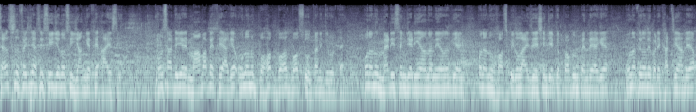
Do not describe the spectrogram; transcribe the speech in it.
ਸੈਲਫ ਸਫੀਸ਼ੀਐਂਟ ਅਸੀਂ ਸੀ ਜਦੋਂ ਅਸੀਂ ਯੰਗ ਇੱਥੇ ਆਏ ਸੀ। ਹੁਣ ਸਾਡੇ ਜਿਹੜੇ ਮਾਪੇ ਇੱਥੇ ਆ ਗਏ, ਉਹਨਾਂ ਨੂੰ ਬਹੁਤ ਬਹੁਤ ਬਹੁਤ ਸਹੂਲਤਾਂ ਦੀ ਜ਼ਰੂਰਤ ਹੈ। ਉਹਨਾਂ ਨੂੰ ਮੈਡੀਸਿਨ ਜਿਹੜੀਆਂ ਉਹਨਾਂ ਨੇ, ਉਹਨਾਂ ਦੀਆਂ, ਉਹਨਾਂ ਨੂੰ ਹਸਪੀਟਲਾਈਜੇਸ਼ਨ ਜੇ ਕੋਈ ਪ੍ਰੋਬਲਮ ਪੈਂਦੇ ਹੈਗੇ ਆ, ਉਹਨਾਂ ਤੇ ਉਹਨਾਂ ਦੇ ਬੜੇ ਖਰਚੇ ਆਉਂਦੇ ਆ।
